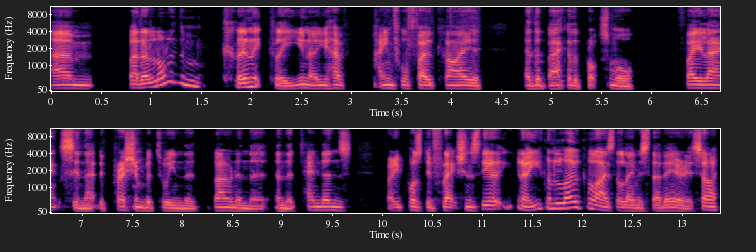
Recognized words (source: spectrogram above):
Um, but a lot of them clinically, you know, you have painful foci at the back of the proximal phalanx in that depression between the bone and the and the tendons. Very positive flexions. There, you know, you can localize the lameness that area. So I,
